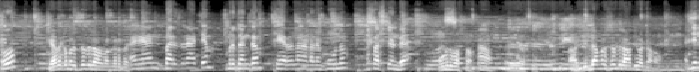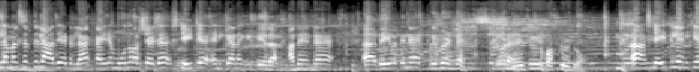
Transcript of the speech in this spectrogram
ഓ. ഏതൊക്കെ മത്സരത്തിലാണ് പങ്കെടുത്തത്? ഞാൻ ഭരതനാട്യം മൃദംഗം കേരള നടനം മൂന്നും ഫസ്റ്റ് ഉണ്ട്. മൂന്ന് പ്രശ്നം ജില്ലാ മത്സരത്തിൽ ആദ്യമായിട്ടാണോ? ജില്ലാ മത്സരത്തിൽ ആദ്യമായിട്ടല്ല. കഴിഞ്ഞ മൂന്ന് വർഷമായിട്ട് സ്റ്റേറ്റ് എനിക്കാണ് കിട്ടിയത്. അത് എന്റെ ദൈവത്തിന്റെ കൃപയുണ്ട്. ഉണ്ട് സ്റ്റേറ്റിൽ ഫസ്റ്റ് കിട്ടുമോ ആ, സ്റ്റേറ്റിൽ എനിക്ക്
